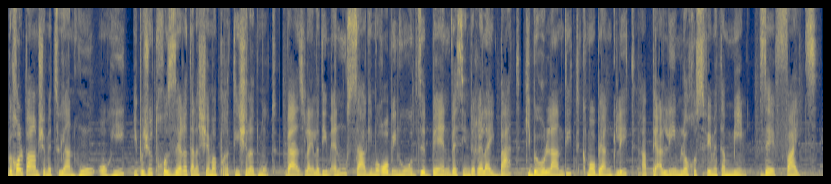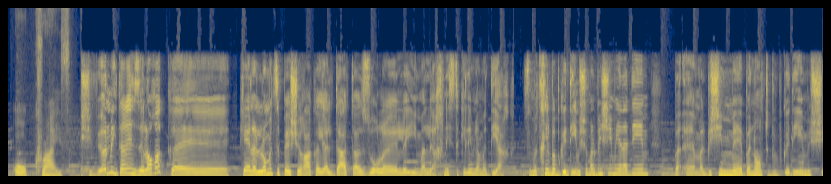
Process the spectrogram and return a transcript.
בכל פעם שמצוין הוא או היא, היא פשוט חוזרת על השם הפרטי של הדמות. ואז לילדים אין מושג אם רובין הוד זה בן וסינדרלה היא בת, כי בהולנדית, כמו באנגלית, הפעלים לא חושפים את המין. זה פייטס, או קרייז. שוויון מגדרי זה לא רק, אה, כן, אני לא מצפה שרק הילדה תעזור לאימא להכניס את הכלים למדיח. זה מתחיל בבגדים שמלבישים ילדים, אה, מלבישים אה, בנות בבגדים ש...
